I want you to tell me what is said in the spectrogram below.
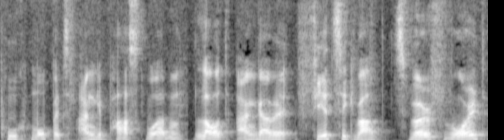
Puch-Mopeds angepasst worden. Laut Angabe 40 Watt, 12 Volt,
